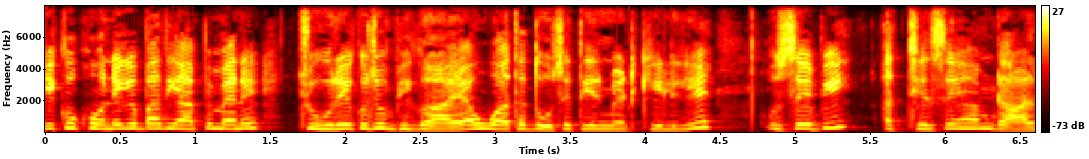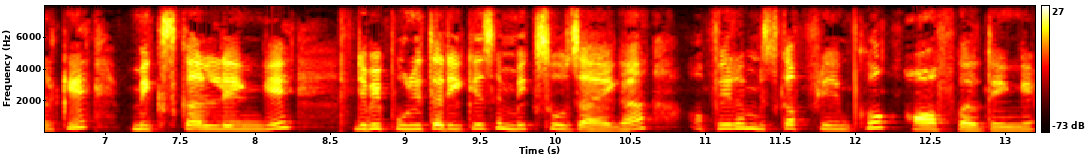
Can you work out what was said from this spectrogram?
ये कुक होने के बाद यहाँ पे मैंने चूरे को जो भिगाया हुआ था दो से तीन मिनट के लिए उसे भी अच्छे से हम डाल के मिक्स कर लेंगे। जब ये पूरी तरीके से मिक्स हो जाएगा और फिर हम इसका फ्लेम को ऑफ़ कर देंगे।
